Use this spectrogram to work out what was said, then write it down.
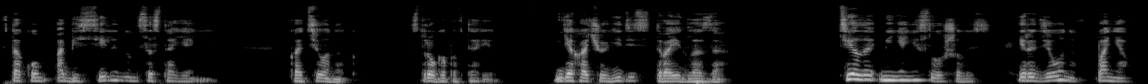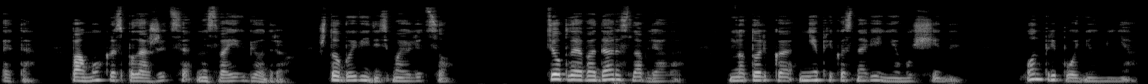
в таком обессиленном состоянии. «Котенок», — строго повторил, — «я хочу видеть твои глаза». Тело меня не слушалось, и Родионов, поняв это, помог расположиться на своих бедрах, чтобы видеть мое лицо. Теплая вода расслабляла, но только не прикосновение мужчины. Он приподнял меня,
